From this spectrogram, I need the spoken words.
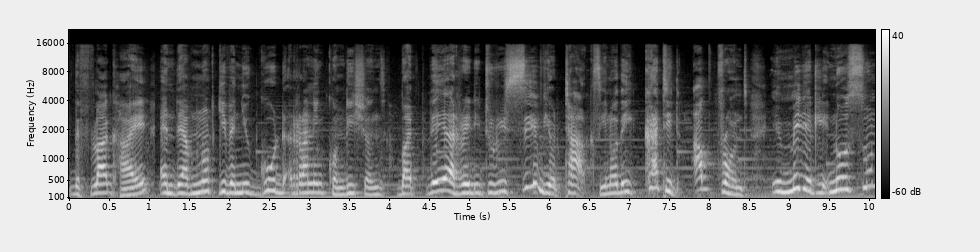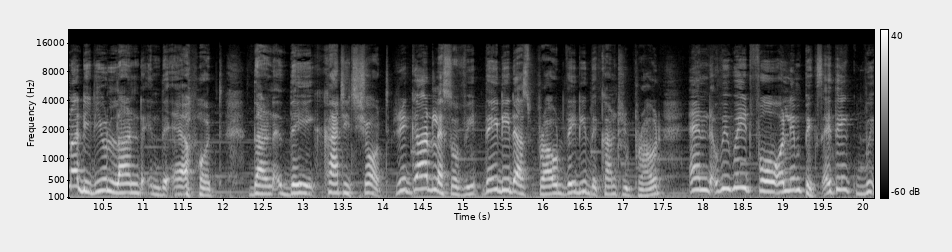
the flag high and they have not given you good running conditions, but they are ready to receive your tax. You know, they cut it up front immediately. No sooner did you land in the airport than they cut it short. Regardless of it, they did us proud, they did the country proud, and we wait for Olympics. I think we,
